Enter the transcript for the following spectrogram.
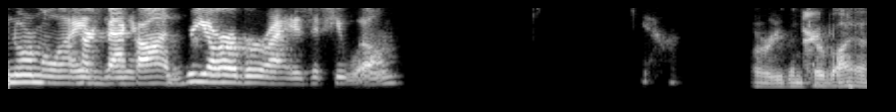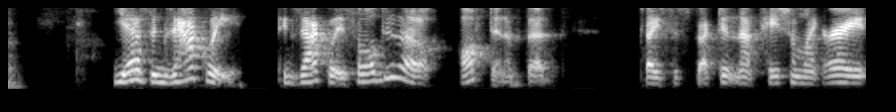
normalize Turn back on, rearborize, if you will. Yeah. Or even Tyrvaya. Yes, exactly. Exactly. So I'll do that often if that I suspect it in that patient. I'm like, all right,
